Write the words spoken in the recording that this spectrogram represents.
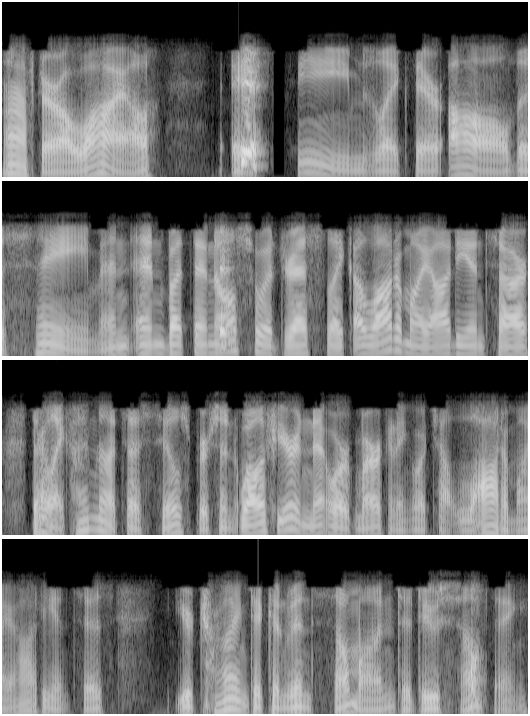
after a while, it yeah. seems like they're all the same. And and but then also address like a lot of my audience are they're like I'm not a salesperson. Well, if you're in network marketing, which a lot of my audience is, you're trying to convince someone to do something.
